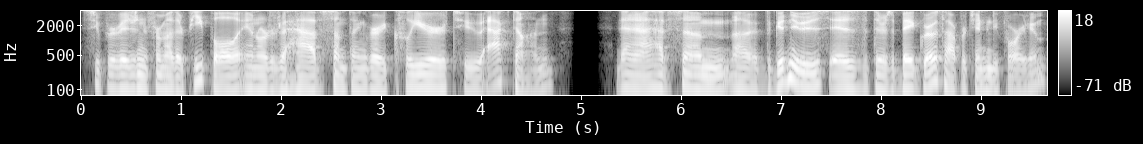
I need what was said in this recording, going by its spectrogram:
supervision from other people in order to have something very clear to act on, then I have some. Uh, the good news is that there's a big growth opportunity for you.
